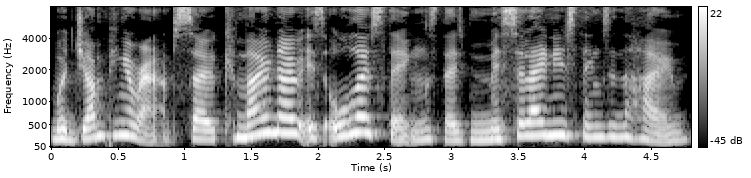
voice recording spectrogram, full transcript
We're jumping around. So, komono is all those things, those miscellaneous things in the home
